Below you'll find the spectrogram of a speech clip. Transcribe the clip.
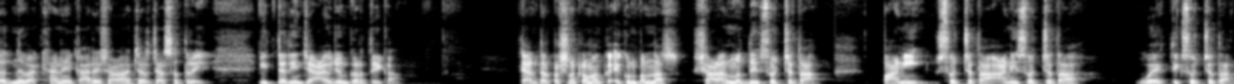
तज्ज्ञ व्याख्याने कार्यशाळा चर्चासत्रे इत्यादींचे आयोजन करते का? त्यानंतर प्रश्न क्रमांक एकोणपन्नास शाळांमध्ये स्वच्छता पाणी स्वच्छता आणि स्वच्छता वैयक्तिक स्वच्छता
